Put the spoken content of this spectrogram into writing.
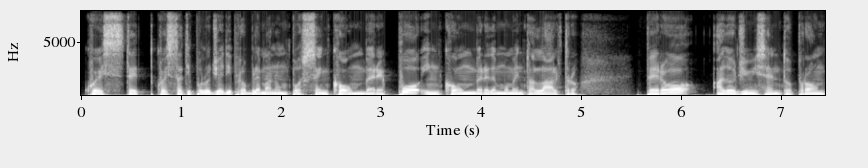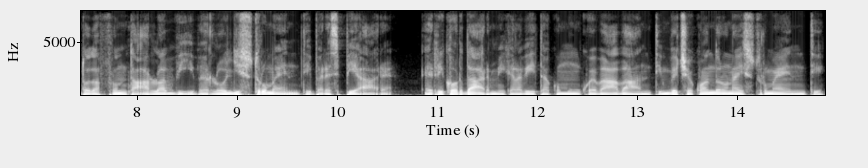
queste, questa tipologia di problema non possa incombere, può incombere da un momento all'altro, però ad oggi mi sento pronto ad affrontarlo, a viverlo, ho gli strumenti per espiare e ricordarmi che la vita comunque va avanti. Invece quando non hai strumenti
